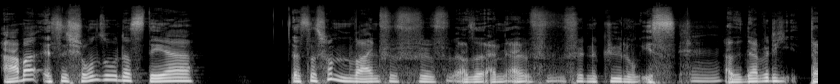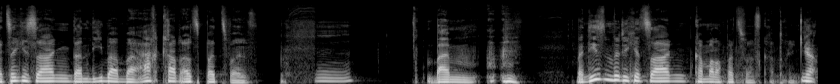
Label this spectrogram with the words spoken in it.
Aber es ist schon so, dass der, dass das schon ein Wein für, für, für also ein, ein, für eine Kühlung ist. Mhm. Also da würde ich tatsächlich sagen, dann lieber bei 8 Grad als bei 12. Mhm. Beim, bei diesem würde ich jetzt sagen, kann man auch bei 12 Grad trinken. Ja,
